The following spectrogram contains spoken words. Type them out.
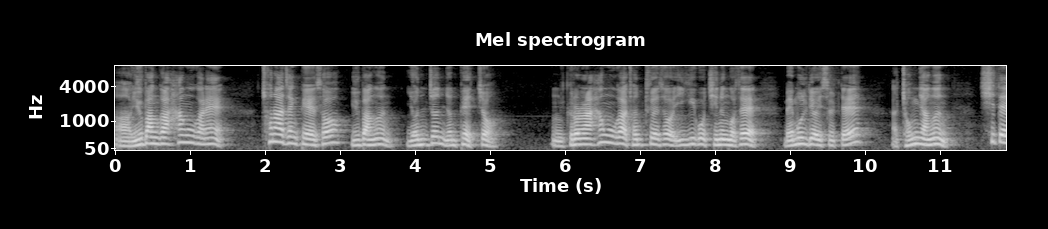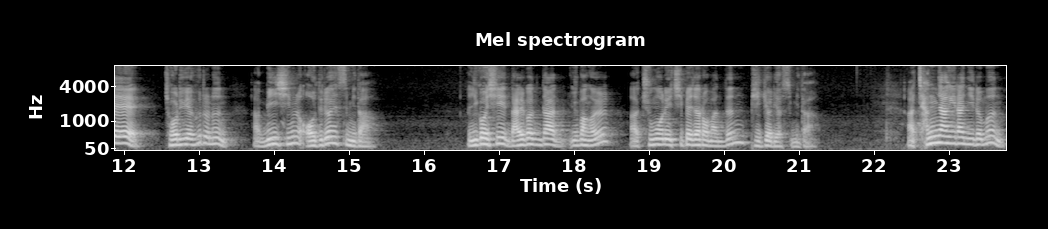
아, 유방과 항우 간의 천하쟁패에서 유방은 연전연패했죠. 음, 그러나 항우가 전투에서 이기고 지는 것에 매몰되어 있을 때 아, 정량은 시대의 저류에 흐르는 아, 민심을 얻으려 했습니다. 이것이 날건단 유방을 아, 중원의 지배자로 만든 비결이었습니다. 장량이란 이름은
